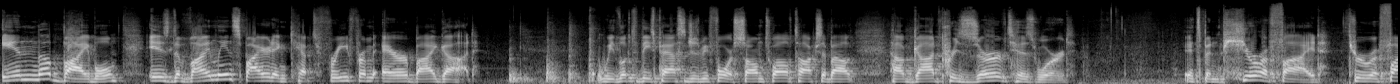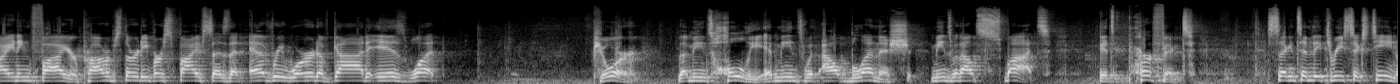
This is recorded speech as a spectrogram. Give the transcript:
in the Bible is divinely inspired and kept free from error by God. We looked at these passages before. Psalm 12 talks about how God preserved His word. It's been purified through refining fire. Proverbs 30, verse 5 says that every word of God is what? Pure. That means holy. It means without blemish. It means without spot. It's perfect. 2 Timothy 3:16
